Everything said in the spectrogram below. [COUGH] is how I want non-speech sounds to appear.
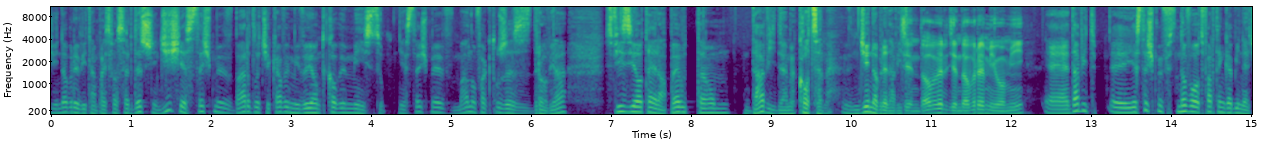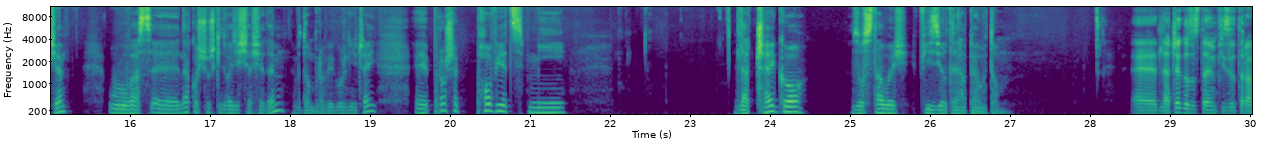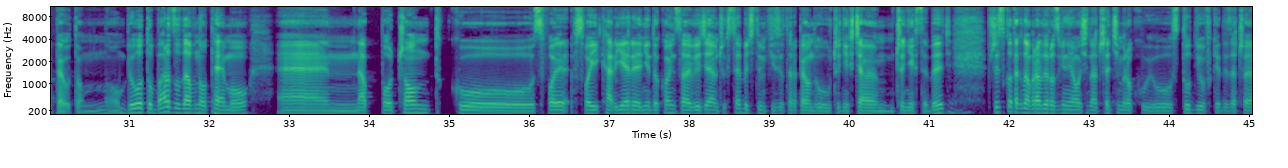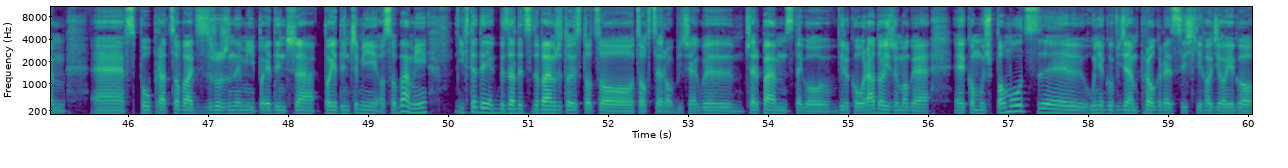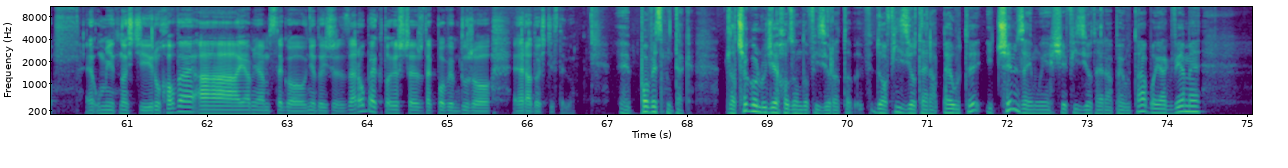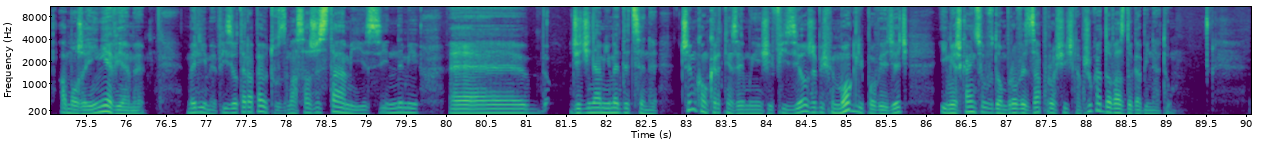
Dzień dobry, witam Państwa serdecznie. Dziś jesteśmy w bardzo ciekawym i wyjątkowym miejscu. Jesteśmy w Manufakturze Zdrowia z fizjoterapeutą Dawidem Kocem. Dzień dobry, Dawid. Dzień dobry, dzień dobry, miło mi. E, Dawid, e, jesteśmy w nowo otwartym gabinecie u Was e, na Kościuszki 27 w Dąbrowie Górniczej. E, Proszę powiedz mi, dlaczego zostałeś fizjoterapeutą? E, dlaczego zostałem fizjoterapeutą? No, było to bardzo dawno temu. E, na początku swoje, swojej kariery nie do końca wiedziałem, czy chcę być tym fizjoterapeutą, czy nie chciałem, czy nie chcę być. Wszystko tak naprawdę rozwinęło się na trzecim roku studiów, kiedy zacząłem e, współpracować z różnymi pojedynczymi osobami i wtedy jakby zadecydowałem, że to jest to, co, co chcę robić. Jakby czerpałem z tego wielką radość, że mogę e, komuś pomóc. E, U niego widziałem progres, jeśli chodzi o jego e, umiejętności ruchowe, a ja miałem z tego nie dość, że zarobek, to jeszcze, że tak powiem, dużo e, radości z tego. E, Powiedz mi tak, dlaczego ludzie chodzą do, do fizjoterapeuty i czym zajmuje się fizjoterapeuta? Bo jak wiemy, a może i nie wiemy, mylimy fizjoterapeutów z masażystami, z innymi e, dziedzinami medycyny. Czym konkretnie zajmuje się fizjo, żebyśmy mogli powiedzieć i mieszkańców Dąbrowy zaprosić na przykład do Was do gabinetu?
